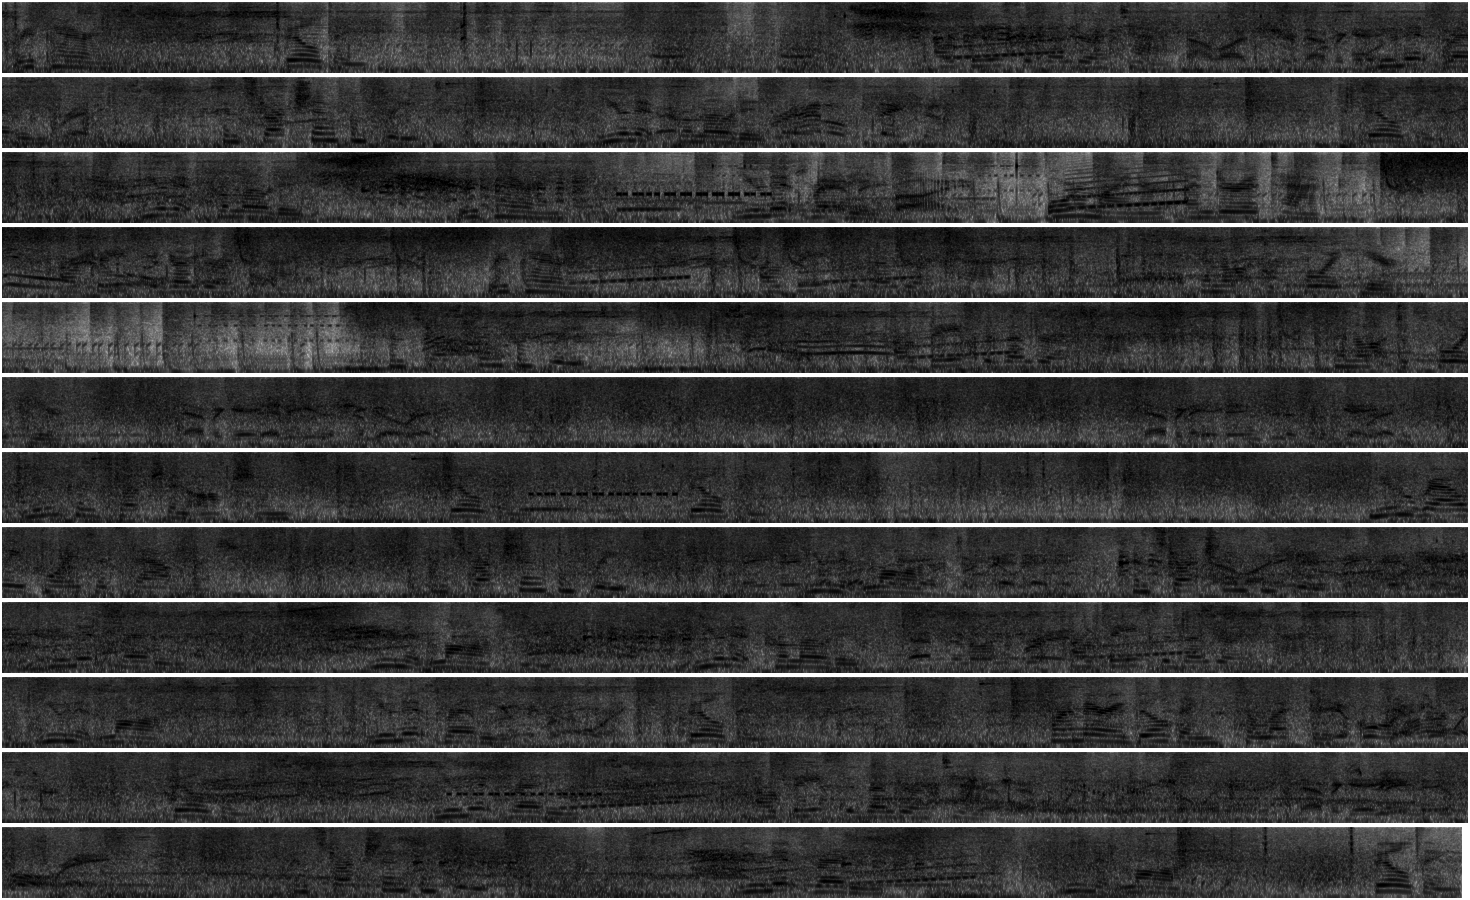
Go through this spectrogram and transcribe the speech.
Repairing. Building. Our base is under attack. Allied ship navigation. Unit ready. Ready. Construction complete. Unit promoted. Battle station! Building. Unit promoted. Repairing. Unit ready. Ore miner under attack. Our base is under attack. Repairing. Our base is under attack. Cannot deploy here. Construction complete. Our base is under attack. Cannot deploy here. Navigation system go. ready. Navigation system ready. New construction options. Building. Building. New rally point established. Construction complete. Unit lost. Construction complete. Unit ready. Unit lost. Unit promoted. Captain on the bridge. Our base is under attack. Unit lost. Unit ready. Building. Primary building selected. Vehicle ready. On our way, sir. Building. Unit ready. Our base is under attack. Navigating to full range. Construction complete. Unit ready. Unit lost. Building.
